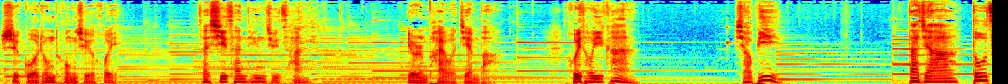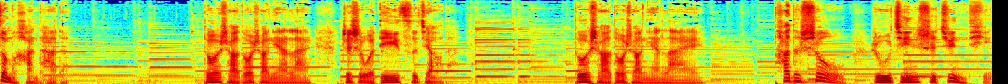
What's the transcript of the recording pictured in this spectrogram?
是国中同学会，在西餐厅聚餐，有人拍我肩膀，回头一看，小毕。大家都这么喊他的。多少多少年来，这是我第一次叫他。多少多少年来，他的瘦如今是俊挺。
